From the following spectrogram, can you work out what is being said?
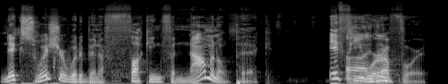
Nick Swisher would have been a fucking phenomenal pick if he Uh, were up for it.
